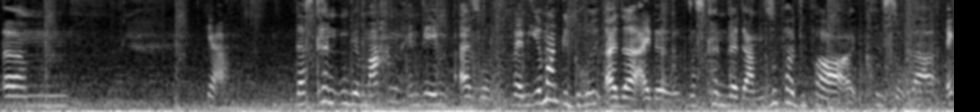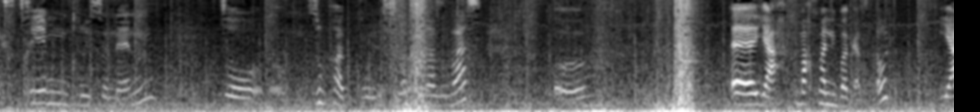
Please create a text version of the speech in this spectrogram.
ähm, ja, das könnten wir machen, indem, also wenn jemand gegrüßt, also eine, das können wir dann super duper Grüße oder extrem Grüße nennen. So ähm, super Grüße oder sowas. Äh, äh, ja, mach mal lieber ganz laut. Ja.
